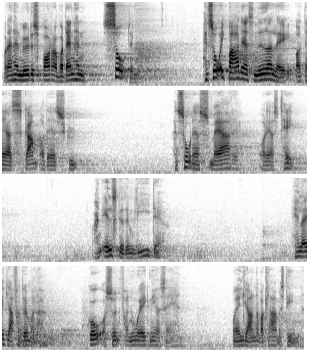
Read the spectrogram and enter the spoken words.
Hvordan han mødte spotter, hvordan han så dem. Han så ikke bare deres nederlag og deres skam og deres skyld. Han så deres smerte og deres tab. Og han elskede dem lige der. Heller ikke jeg fordømmer dig. Gå og synd fra nu er ikke mere, sagde han. Og alle de andre var klar med stenene.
